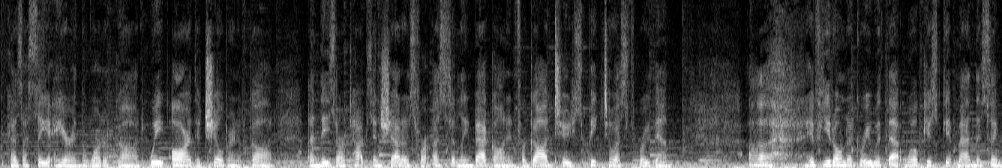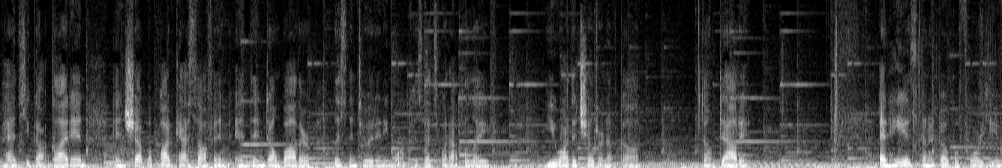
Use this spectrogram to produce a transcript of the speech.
because I see it here in the Word of God. We are the children of God. And these are types and shadows for us to lean back on and for God to speak to us through them. Uh, if you don't agree with that, well, just get mad in the same pants you got glad in and shut my podcast off and, and then don't bother listening to it anymore because that's what I believe. You are the children of God. Don't doubt it. And He is going to go before you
